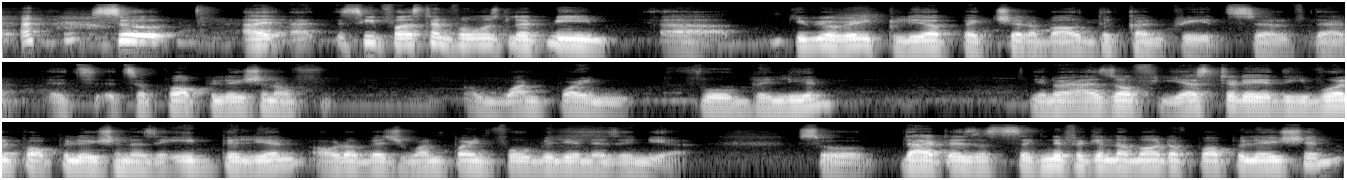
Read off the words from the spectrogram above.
so I, I, see. First and foremost, let me. Uh, give you a very clear picture about the country itself that it's it's a population of 1.4 billion you know as of yesterday the world population is 8 billion out of which 1.4 billion is india. So that is a significant amount of population.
